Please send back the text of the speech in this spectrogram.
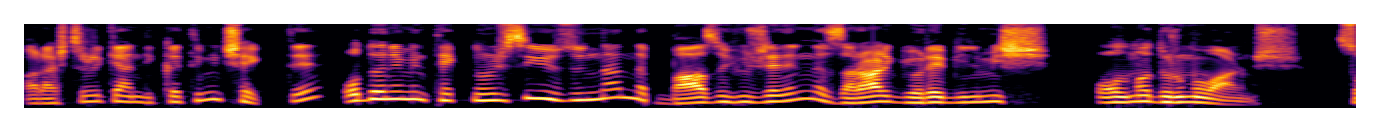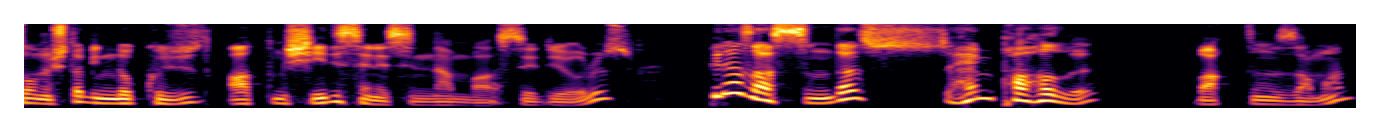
araştırırken dikkatimi çekti. O dönemin teknolojisi yüzünden de bazı hücrelerin de zarar görebilmiş olma durumu varmış. Sonuçta 1967 senesinden bahsediyoruz. Biraz aslında hem pahalı baktığın zaman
